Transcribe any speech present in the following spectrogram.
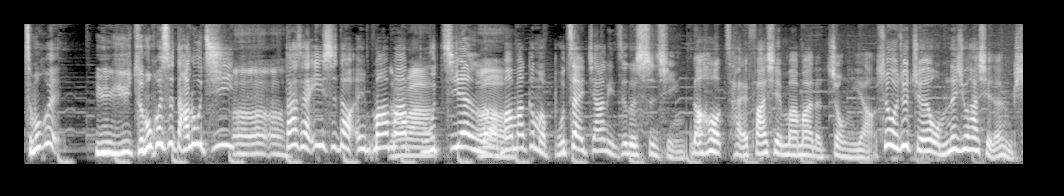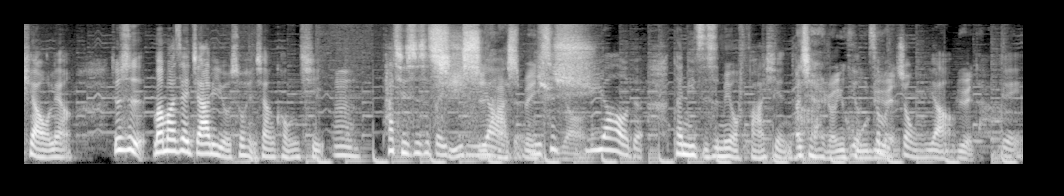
怎么会？鱼怎么会是打路机？嗯嗯嗯，大家才意识到，哎，妈妈不见了，妈妈根本不在家里这个事情，然后才发现妈妈的重要。所以我就觉得我们那句话写的很漂亮。就是妈妈在家里有时候很像空气，嗯，她其实是被需要的，你是需要的，但你只是没有发现它，而且很容易忽略这么重要，略它，对，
